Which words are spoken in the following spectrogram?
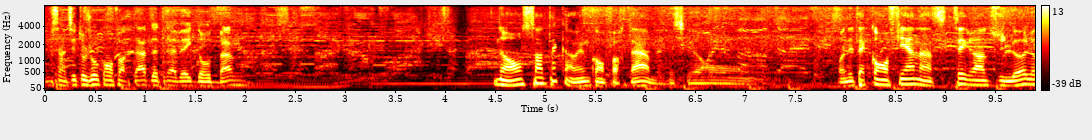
vous sentiez toujours confortable de travailler avec d'autres bandes? Non, on se sentait quand même confortable parce qu'on on était confiants dans sais, rendu là, là,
